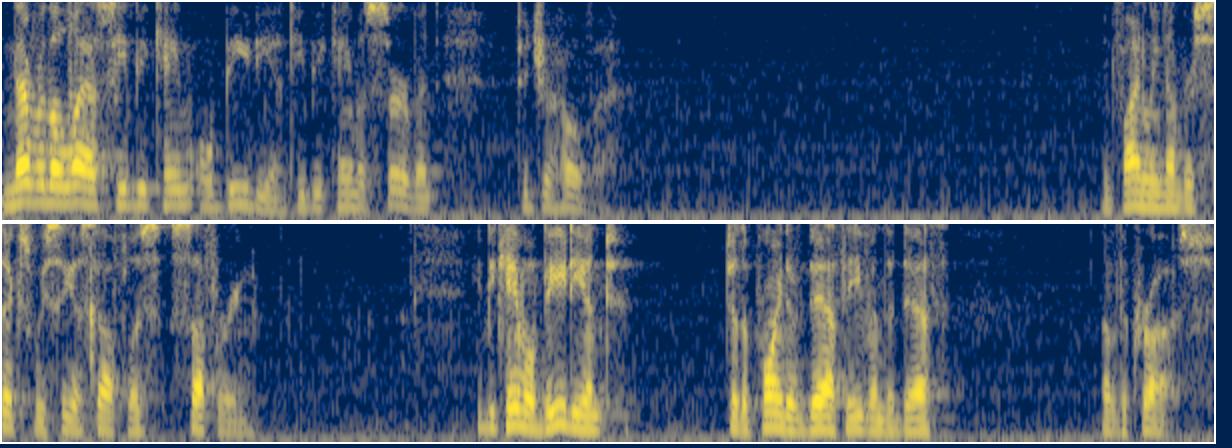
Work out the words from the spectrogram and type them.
Nevertheless, he became obedient. He became a servant to Jehovah. And finally, number six, we see a selfless suffering. He became obedient to the point of death, even the death of the cross.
